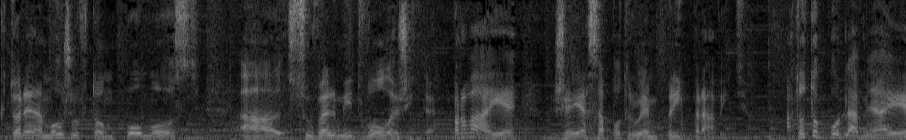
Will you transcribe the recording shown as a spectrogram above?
ktoré nám môžu v tom pomôcť, sú veľmi dôležité. Prvá je, že ja sa potrebujem pripraviť. A toto podľa mňa je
